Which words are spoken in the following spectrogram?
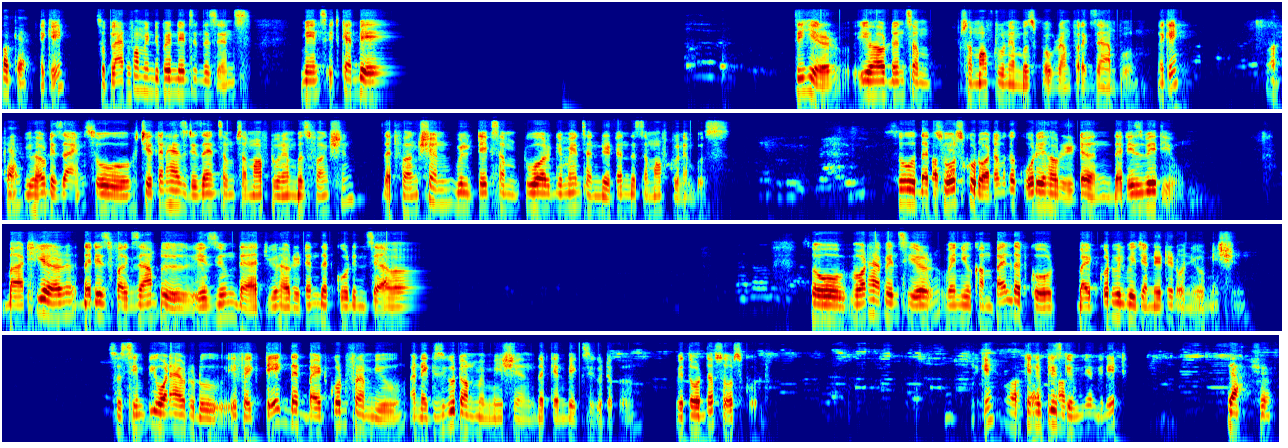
Okay. Okay. So platform independence in the sense means it can be see here you have done some sum of two numbers program for example okay Okay. you have designed so Chetan has designed some sum of two numbers function that function will take some two arguments and return the sum of two numbers so that Okay. source code whatever the code you have written that is with you but here that is for example assume that you have written that code in Java so what happens here when you compile that code bytecode will be generated on your machine so simply what I have to do, if I take that bytecode from you and execute on my machine, that can be executable without the source code. Okay, Okay, can you please okay. give me a minute? Yeah, sure.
